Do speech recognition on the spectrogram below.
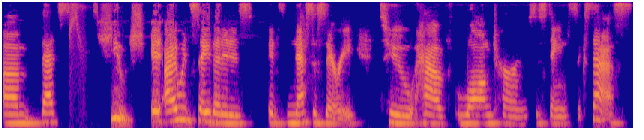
Um, that's huge. It, I would say that it is it's necessary to have long-term sustained success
